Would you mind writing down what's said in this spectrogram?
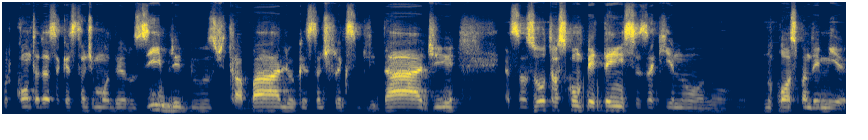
por conta dessa questão de modelos híbridos de trabalho, questão de flexibilidade, essas outras competências aqui no, no, no pós-pandemia?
